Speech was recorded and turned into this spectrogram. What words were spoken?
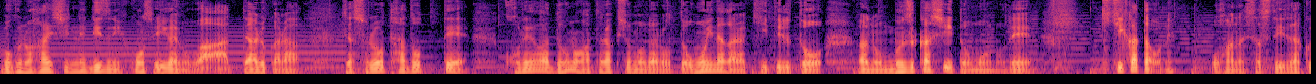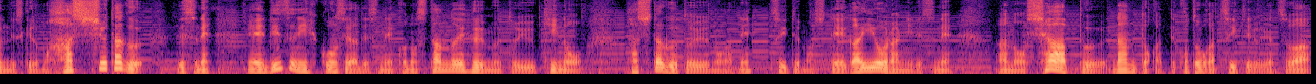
僕の配信ねディズニー副音声以外もわーってあるからじゃあそれをたどってこれはどのアトラクションのだろうって思いながら聞いてるとあの難しいと思うので聞き方をねお話しさせていただくんですけども、ハッシュタグですね、えー、ディズニー副音声はですね、このスタンド FM という機能、ハッシュタグというのがね、ついてまして、概要欄にですね、あの、シャープなんとかって言葉がついてるやつは、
